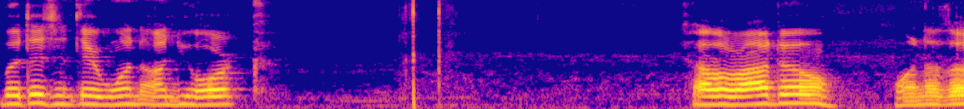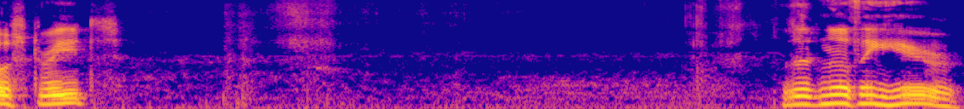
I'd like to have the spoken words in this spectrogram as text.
but isn't there one on York? Colorado, one of those streets. There's nothing here.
